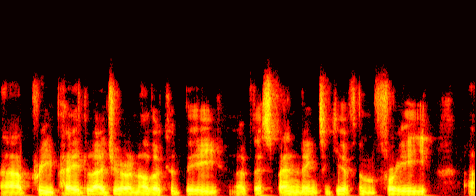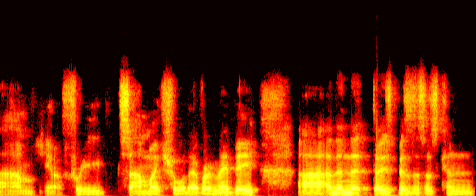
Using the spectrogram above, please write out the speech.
uh, prepaid ledger, another could be if they're spending to give them free, um, you know, free sandwich or whatever it may be, uh, and then th those businesses can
